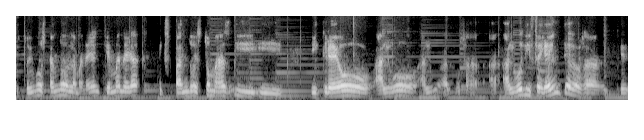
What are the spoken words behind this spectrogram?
Estoy buscando la manera en qué manera expando esto más y, y- y creo algo, algo, o sea, algo diferente, o sea, que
